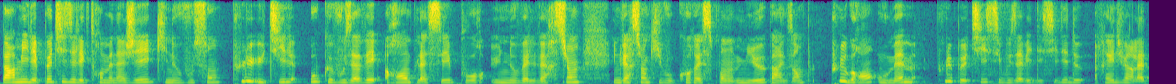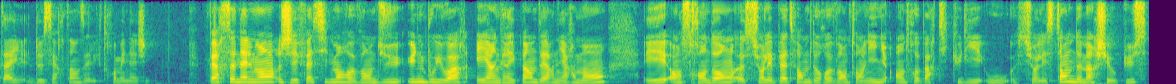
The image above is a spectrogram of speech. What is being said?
parmi les petits électroménagers qui ne vous sont plus utiles ou que vous avez remplacés pour une nouvelle version, une version qui vous correspond mieux, par exemple plus grand ou même plus petit si vous avez décidé de réduire la taille de certains électroménagers. Personnellement, j'ai facilement revendu une bouilloire et un grippin dernièrement et en se rendant euh, sur les plateformes de revente en ligne entre particuliers ou sur les stands de marché opus,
